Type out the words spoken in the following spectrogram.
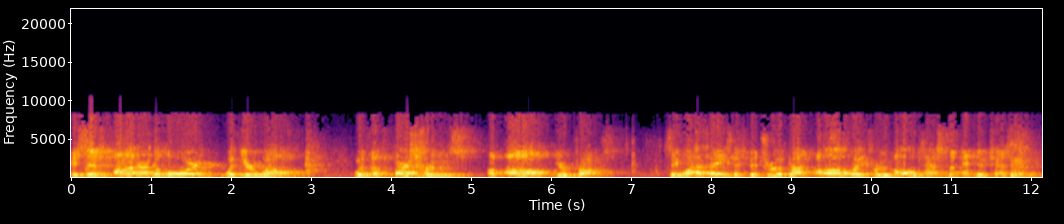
It says, Honor the Lord with your wealth, with the first fruits of all your crops. See, one of the things that's been true of God all the way through Old Testament and New Testament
